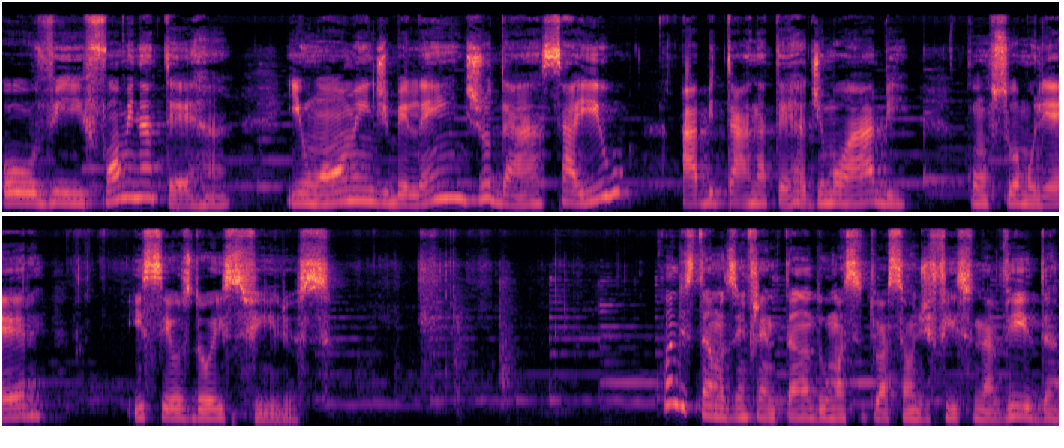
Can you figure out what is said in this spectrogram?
houve fome na terra e um homem de Belém de Judá saiu a habitar na terra de Moabe com sua mulher e seus dois filhos. Quando estamos enfrentando uma situação difícil na vida,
